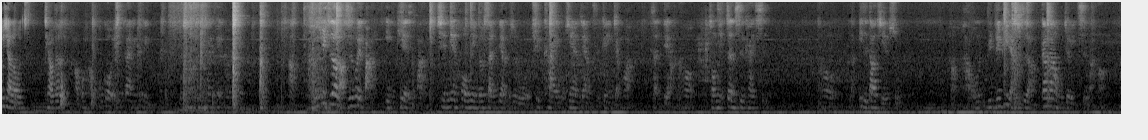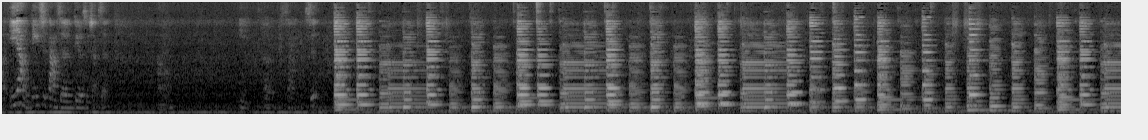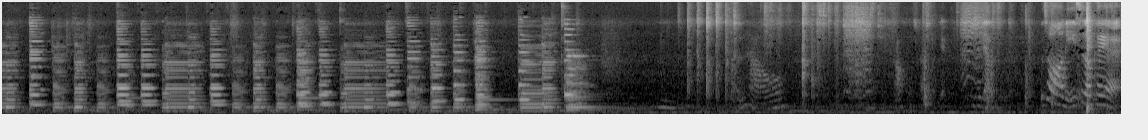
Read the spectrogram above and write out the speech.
不晓得我调的好不好，不过应该可以，应该可以。好，回去之后老师会把影片把前面后面都删掉，就是我去开，我现在这样子跟你讲话删掉，然后从你正式开始，然后一直到结束。好，好，我们 repeat 两次啊、刚刚我们。是 OK 哎。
